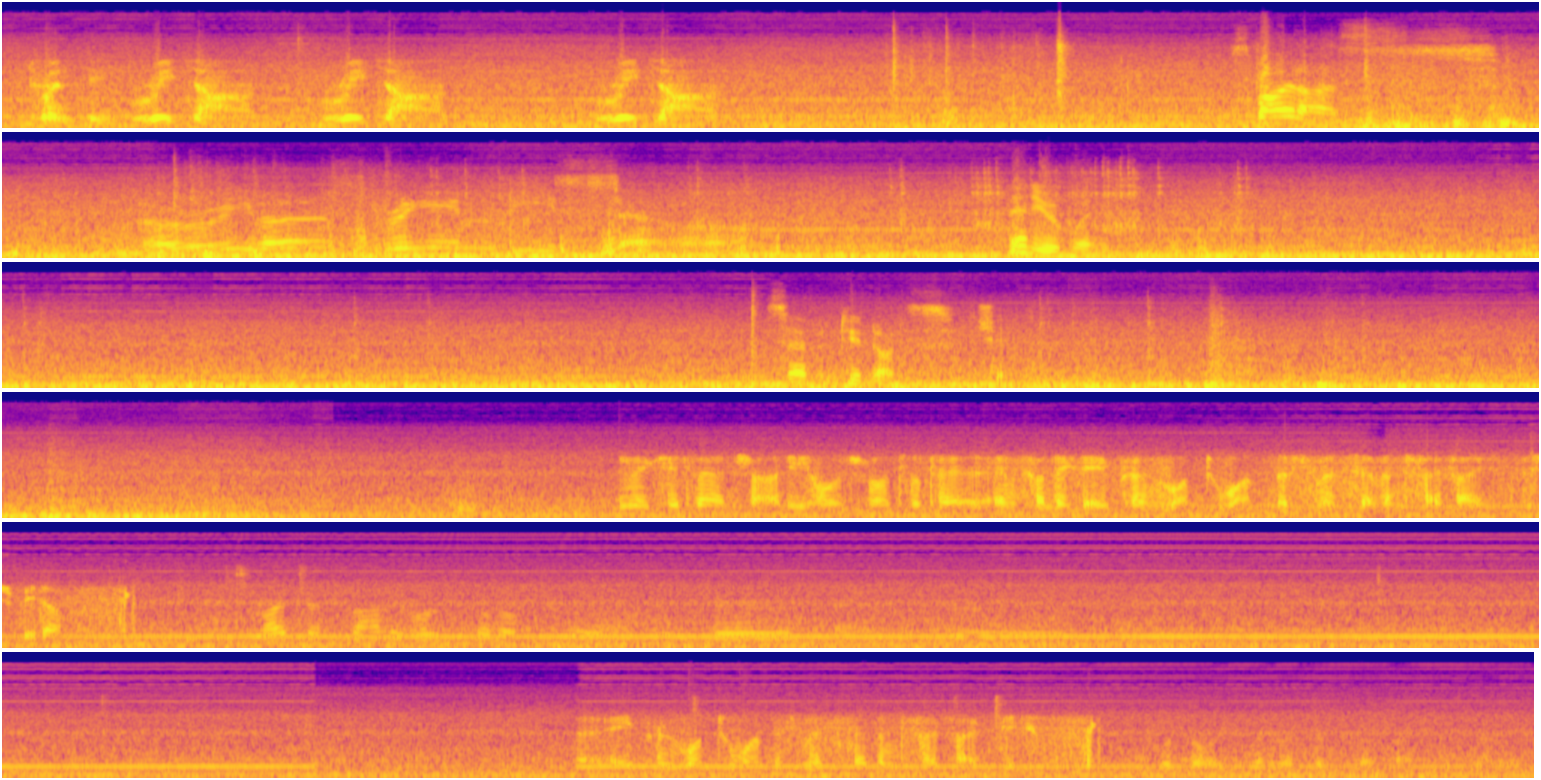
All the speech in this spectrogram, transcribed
Twenty. Retard. Retard. Retard. Spoilers! Reverse green decel. Manual brake. Seventy knots. Check. Delta Charlie, Hold Short Hotel and contact apron 121 decimal 755. Bis später. Roger, Charlie, Hold Short Hotel. Uh, apron 121 decimal 755. Oh, sorry, 121 755.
